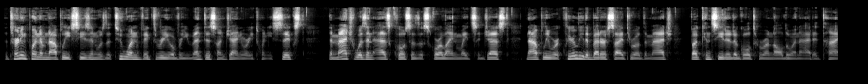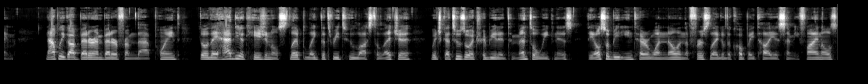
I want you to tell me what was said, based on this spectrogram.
The turning point of Napoli's season was the 2 1 victory over Juventus on January 26th. The match wasn't as close as the scoreline might suggest. Napoli were clearly the better side throughout the match, but conceded a goal to Ronaldo in added time. Napoli got better and better from that point, though they had the occasional slip like the 3 2 loss to Lecce, which Gattuso attributed to mental weakness. They also beat Inter 1 0 in the first leg of the Coppa Italia semi-finals.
